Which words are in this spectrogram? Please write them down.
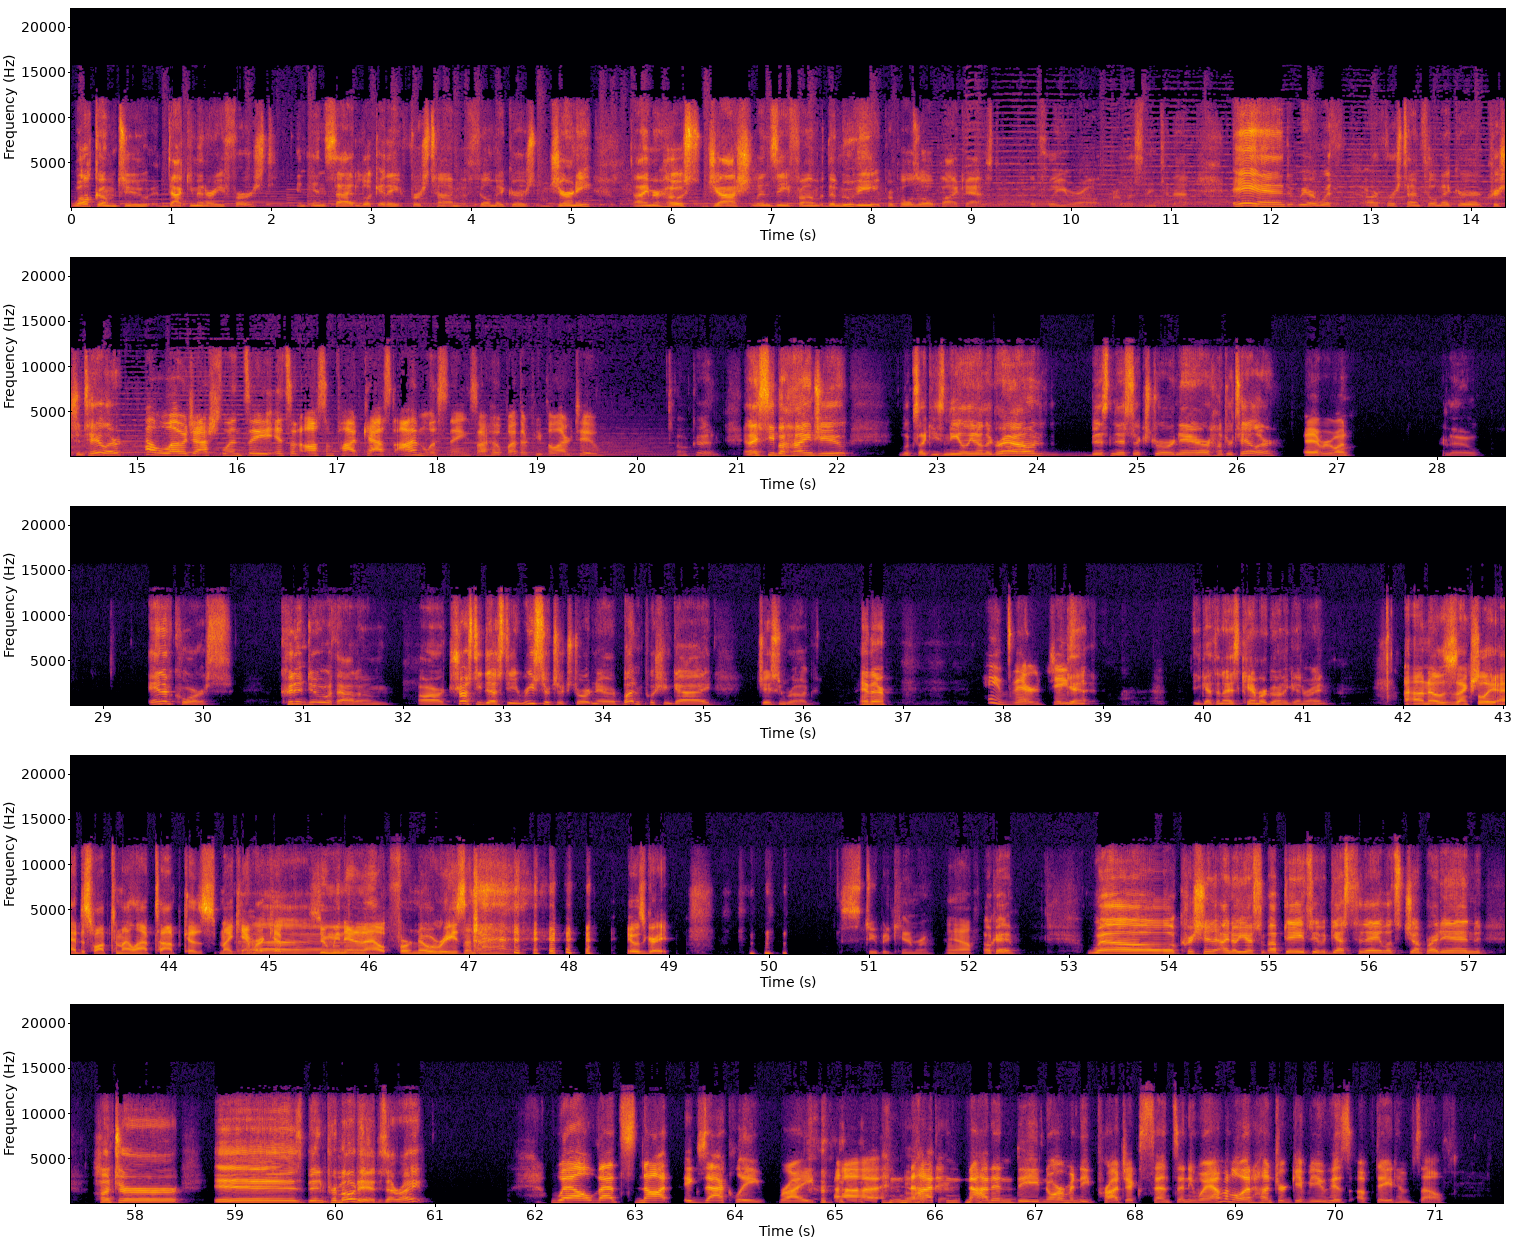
Welcome to Documentary First, an inside look at a first time filmmaker's journey. I'm your host, Josh Lindsay from the Movie Proposal Podcast. Hopefully, you are all are listening to that. And we are with our first time filmmaker, Christian Taylor. Hello, Josh Lindsay. It's an awesome podcast. I'm listening, so I hope other people are too. Oh, good. And I see behind you, looks like he's kneeling on the ground, business extraordinaire Hunter Taylor. Hey, everyone. Hello. And of course, couldn't do it without him, our trusty dusty research extraordinaire, button pushing guy, Jason Rugg. Hey there. Hey there, Jason. Again, you got the nice camera going again, right? I don't know. This is actually, I had to swap to my laptop because my camera Uh. kept zooming in and out for no reason. it was great. Stupid camera. Yeah. Okay. Well, Christian, I know you have some updates. We have a guest today. Let's jump right in. Hunter is been promoted. Is that right? Well, that's not exactly right. Uh, not okay. not in the Normandy project sense, anyway. I'm going to let Hunter give you his update himself.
